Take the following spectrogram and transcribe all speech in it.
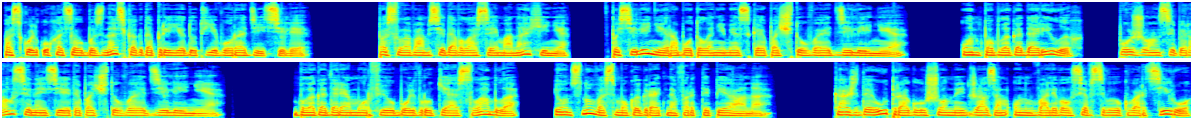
поскольку хотел бы знать, когда приедут его родители. По словам седовласой монахини, в поселении работало немецкое почтовое отделение. Он поблагодарил их, позже он собирался найти это почтовое отделение. Благодаря морфию боль в руке ослабла, и он снова смог играть на фортепиано. Каждое утро, оглушенный джазом, он вваливался в свою квартиру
